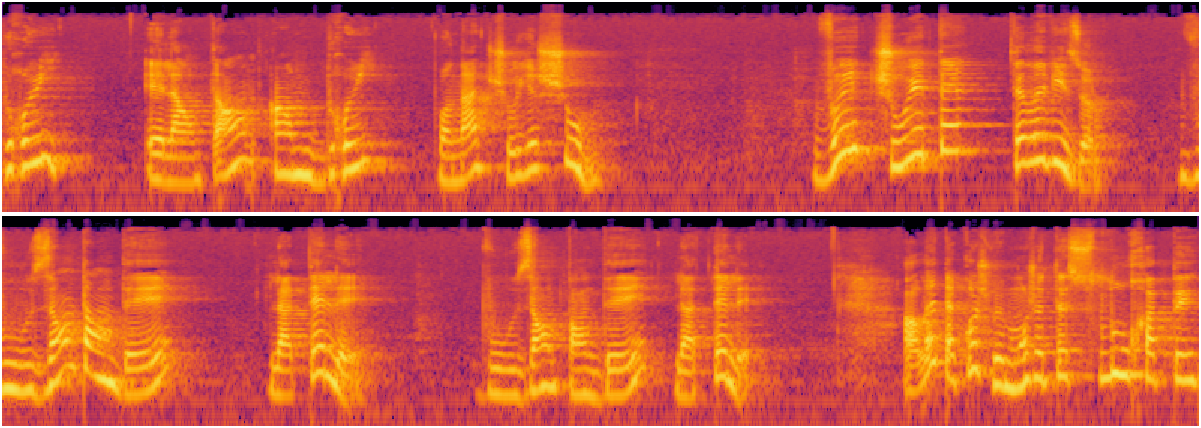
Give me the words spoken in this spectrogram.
bruit. Elle entend un bruit. Вона чує шум. Ви чуєте телевізор. Vous entendez la télé. Vous entendez la télé. Але також ви можете слухати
